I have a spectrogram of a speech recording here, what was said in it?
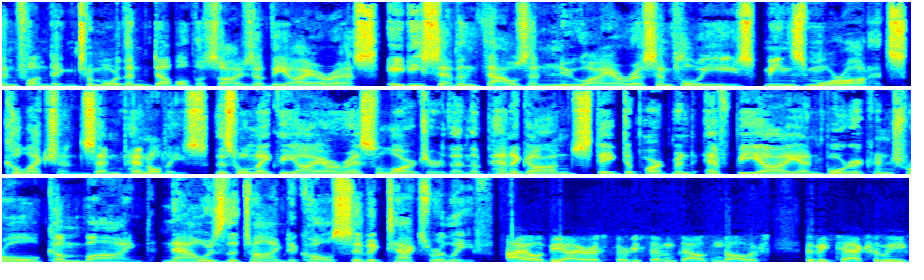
in funding to more than double the size of the IRS. 87,000 new IRS employees means more audits, collections, and penalties. This will make the IRS larger than the Pentagon, State Department, FBI, and Border Control combined. Now is the time to call Civic Tax Relief. I owed the IRS $37,000. Civic Tax Relief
